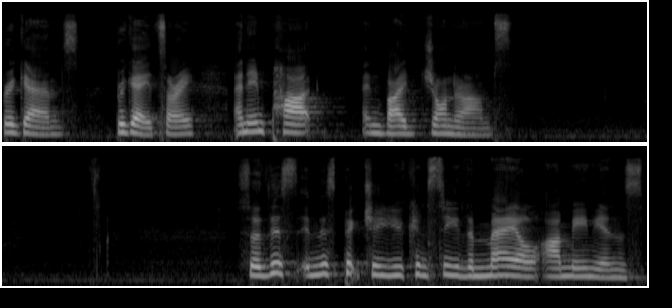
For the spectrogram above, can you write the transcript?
brigands, brigades sorry, and in part and by gendarmes. So this, in this picture, you can see the male Armenians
